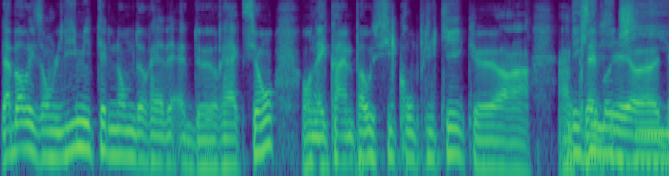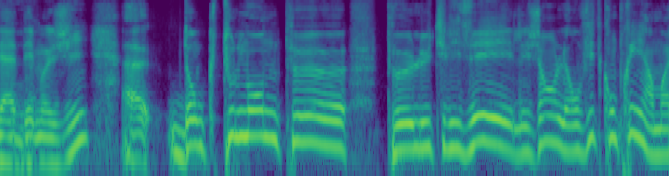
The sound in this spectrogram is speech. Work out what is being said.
D'abord, ils ont limité le nombre de, de réactions. On n'est quand même pas aussi compliqué qu'un un clavier euh. Euh, donc tout le monde peut peut l'utiliser. Les gens l'ont vite compris. Hein. Moi,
